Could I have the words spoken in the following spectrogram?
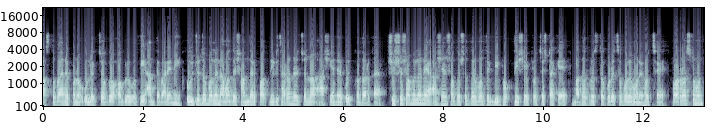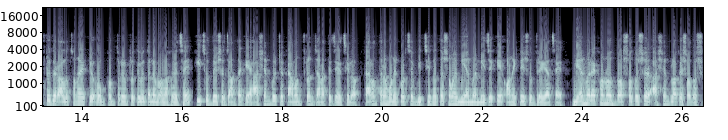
বাস্তবায়নে কোনো উল্লেখযোগ্য অগ্রগতি আনতে পারেনি। উইডোডো বলেন, আমাদের সামনের পথ নির্ধারণের জন্য আসিয়ানের ঐক্য দরকার। শীর্ষ সম্মেলনে আসিয়ান সদস্যদের মধ্যে বিভক্তি সেই প্রচেষ্টাকে বাধাগ্রস্ত করেছে বলে মনে হচ্ছে। পররাষ্ট্রমন্ত্রীদের আলোচনায় একটি অভ্যন্তরীণ প্রতিবেদনে বলা হয়েছে, কিছু দেশ জান্তাকে আসিয়ান বৈঠকে আমন্ত্রণ জানাতে চেয়েছিল, কারণ তারা মনে করছে বিচ্ছিন্নতার সময় মিয়ানমার নিজেকে অনেকটাই শুধরে গেছে। মিয়ানমার এখনও দশ সদস্যের আসিয়ান ব্লকের সদস্য,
